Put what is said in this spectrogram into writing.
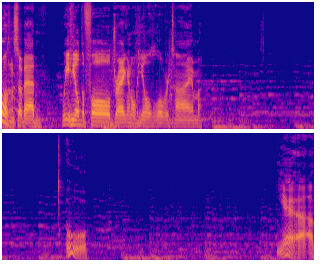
Wasn't so bad. We healed the full. Dragon will heal over time. Ooh. Yeah.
